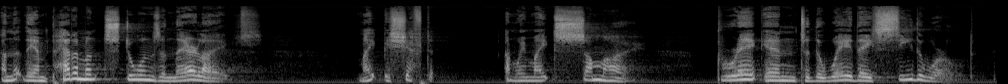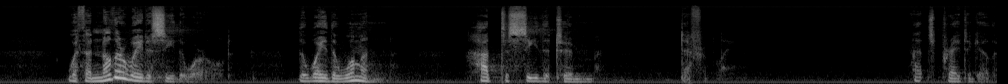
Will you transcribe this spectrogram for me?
and that the impediment stones in their lives might be shifted and we might somehow break into the way they see the world with another way to see the world, the way the woman had to see the tomb differently. Let's pray together.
